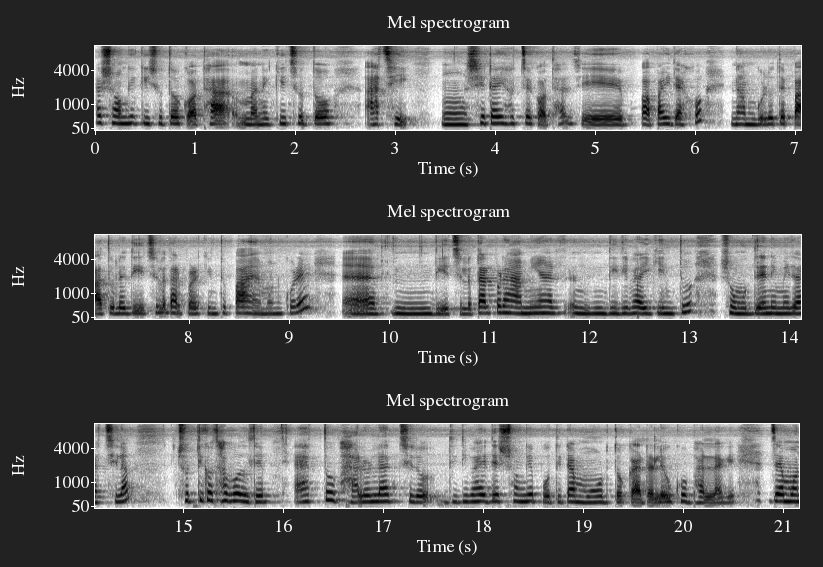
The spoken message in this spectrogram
আর সঙ্গে কিছু তো কথা মানে কিছু তো আছেই। সেটাই হচ্ছে কথা যে, পাপাই দেখো, নামগুলোতে পা তুলে দিয়েছিল, তারপরে কিন্তু পা এমন করে দিয়েছিল। তারপরে আমি আর দিদিভাই কিন্তু সমুদ্রে নেমে যাচ্ছিলাম। সত্যি কথা বলতে, এত ভালো লাগছিল। দিদিভাইদের সঙ্গে প্রতিটা মুহূর্ত কাটালেও খুব ভালো লাগে। যেমন,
